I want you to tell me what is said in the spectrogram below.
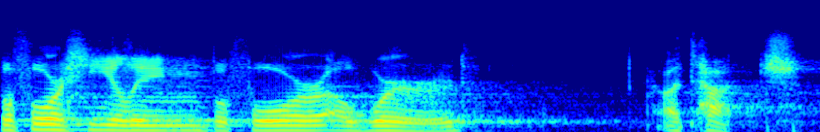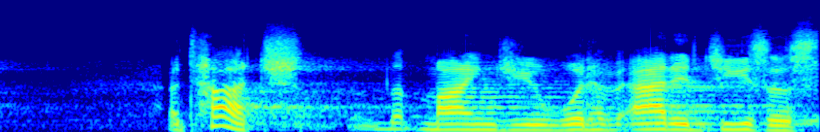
Before healing, before a word, a touch. A touch that, mind you, would have added Jesus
